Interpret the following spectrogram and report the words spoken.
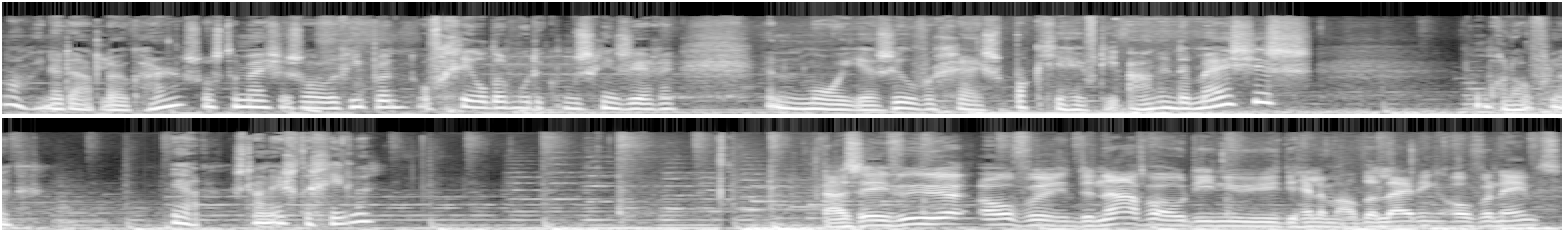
nou, inderdaad leuk haar, zoals de meisjes al riepen. Of gilden, moet ik misschien zeggen. En een mooi zilvergrijs pakje heeft hij aan. En de meisjes, ongelooflijk. Ja, staan echt te gillen. Na zeven uur over de NAVO die nu helemaal de leiding overneemt.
